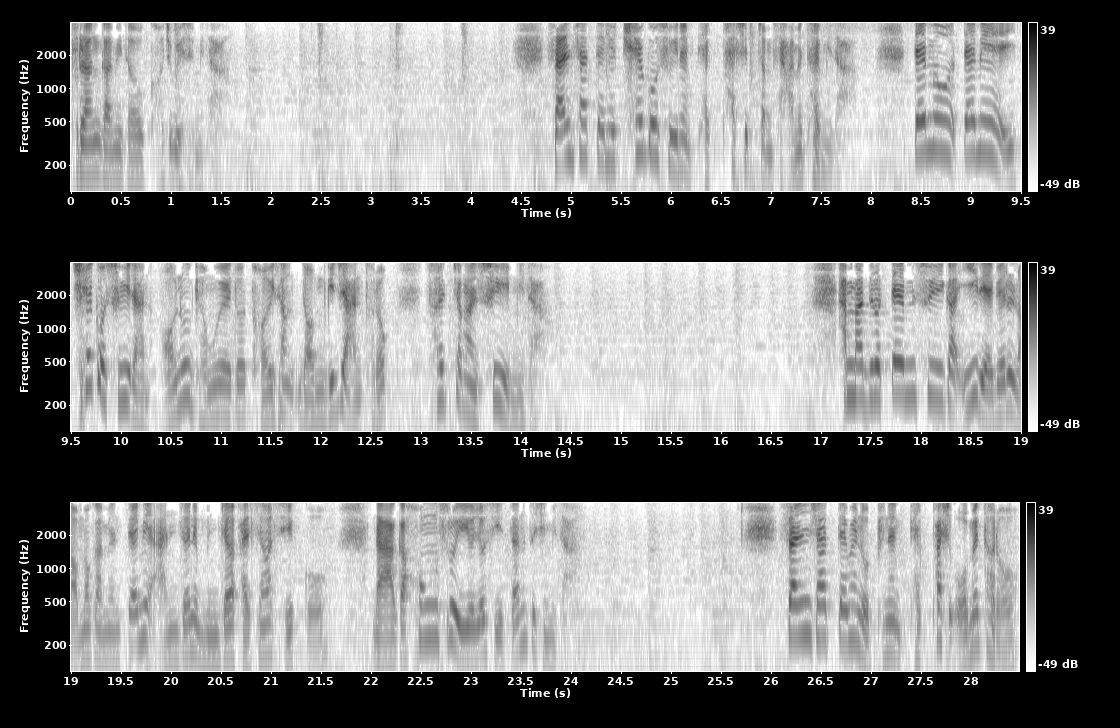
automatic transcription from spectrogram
불안감이 더욱 커지고 있습니다. 산샤댐의 최고 수위는 180.4m입니다. 댐의, 댐의 이 최고 수위란 어느 경우에도 더 이상 넘기지 않도록 설정한 수위입니다. 한마디로 댐 수위가 이 레벨을 넘어가면 댐의 안전에 문제가 발생할 수 있고 나아가 홍수로 이어질 수 있다는 뜻입니다. 산샤 댐의 높이는 185m로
